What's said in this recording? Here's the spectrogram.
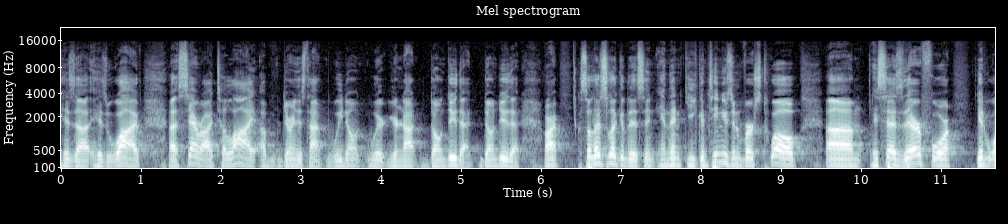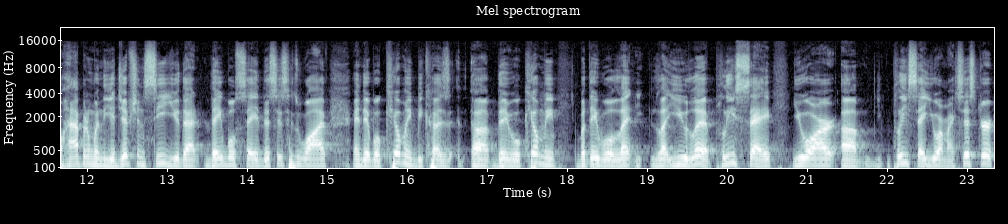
his uh, his wife uh, Sarai to lie uh, during this time. We don't. We're, you're not. Don't do that. Don't do that. All right. So let's look at this, and, and then he continues in verse 12. Um, he says, "Therefore." it will happen when the Egyptians see you that they will say, This is his wife, and they will kill me because uh, they will kill me, but they will let let you live. Please say you are uh, please say you are my sister,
